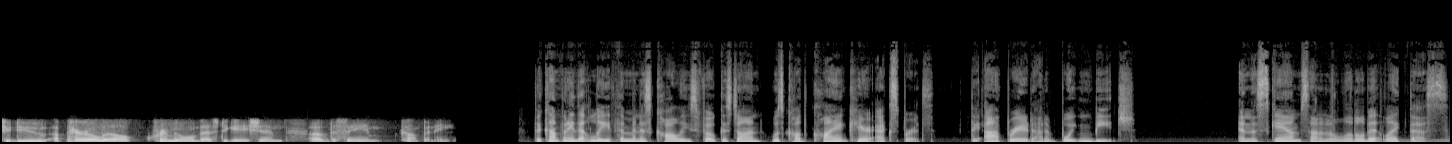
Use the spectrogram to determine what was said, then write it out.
to do a parallel criminal investigation of the same company. The company that Latham and his colleagues focused on was called Client Care Experts. They operated out of Boynton Beach. And the scam sounded a little bit like this.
